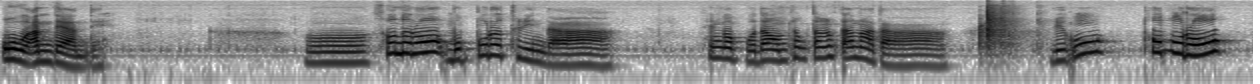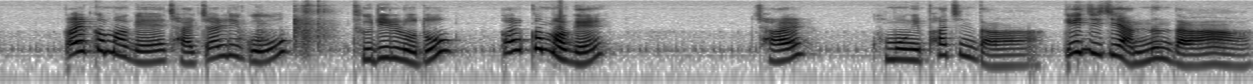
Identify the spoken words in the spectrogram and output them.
오, 안 돼, 안 돼. 어, 손으로 못 부러뜨린다. 생각보다 엄청 단단하다. 그리고 톱으로 깔끔하게 잘 잘리고 드릴로도 깔끔하게 잘 구멍이 파진다. 깨지지 않는다.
